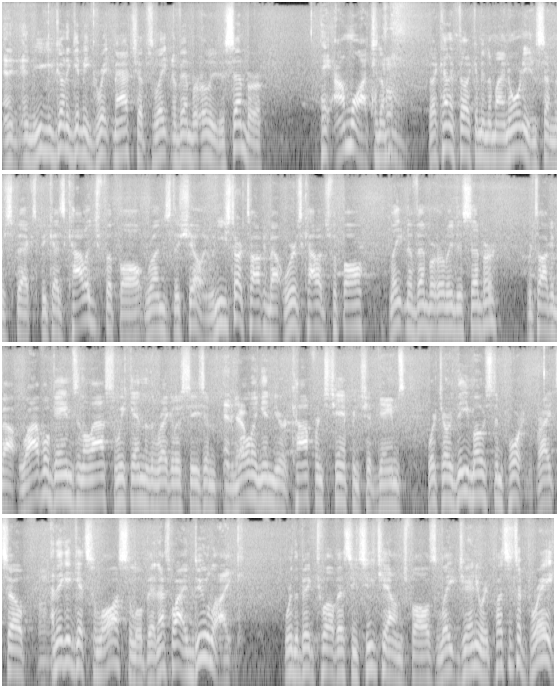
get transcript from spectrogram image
And, and you're going to give me great matchups late November, early December. Hey, I'm watching them, but I kind of feel like I'm in the minority in some respects because college football runs the show. And when you start talking about where's college football late November, early December, we're talking about rival games in the last weekend of the regular season and Yep. rolling into your conference championship games, which are the most important, right? So I think it gets lost a little bit. And that's why I do like where the Big 12 SEC Challenge falls late January. Plus, it's a break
